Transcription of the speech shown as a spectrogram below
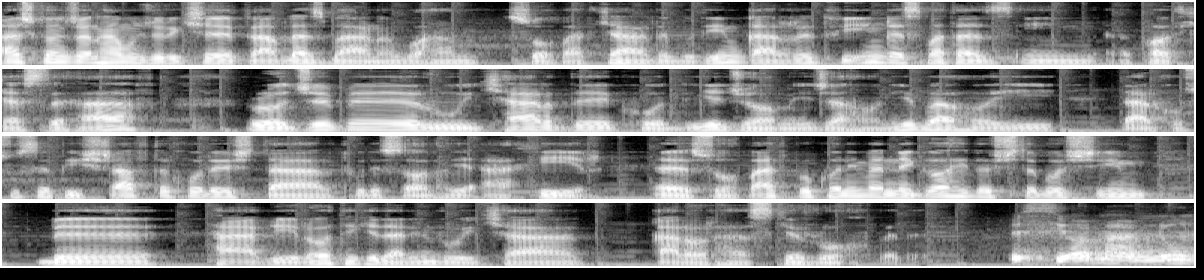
اشکان جان همونجوری که قبل از برنامه با هم صحبت کرده بودیم قراره توی این قسمت از این پادکست هفت راجع به رویکرد کلی جامعه جهانی بهایی در خصوص پیشرفت خودش در طول سالهای اخیر صحبت بکنیم و نگاهی داشته باشیم به تغییراتی که در این روی کرد قرار هست که رخ بده. بسیار ممنون.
